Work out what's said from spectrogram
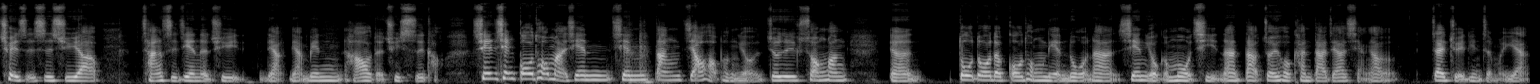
确实是需要。长时间的去两两边好好的去思考，先先沟通嘛，先先当交好朋友，就是双方呃多多的沟通联络，那先有个默契，那到最后看大家想要再决定怎么样。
